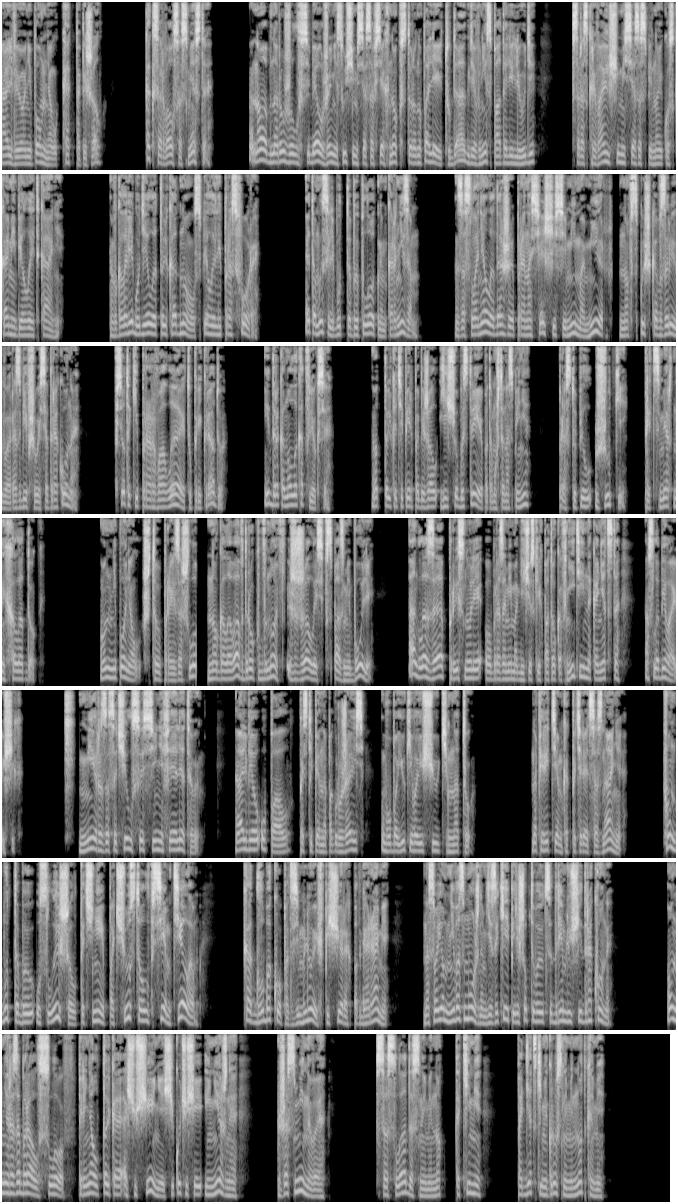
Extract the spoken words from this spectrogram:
Альвио не помнил, как побежал, как сорвался с места, но обнаружил себя уже несущимся со всех ног в сторону полей, туда, где вниз падали люди с раскрывающимися за спиной кусками белой ткани. В голове гудело только одно, успела ли просфора. Эта мысль будто бы плотным карнизом заслоняла даже проносящийся мимо мир, но вспышка взрыва разбившегося дракона все-таки прорвала эту преграду, и драконолог отвлекся. Вот только теперь побежал еще быстрее, потому что на спине проступил жуткий предсмертный холодок. Он не понял, что произошло, но голова вдруг вновь сжалась в спазме боли, а глаза прыснули образами магических потоков нитей, наконец-то ослабевающих. Мир засочился сине-фиолетовым. Альвио упал, постепенно погружаясь в убаюкивающую темноту. Но перед тем, как потерять сознание, он будто бы услышал, точнее почувствовал всем телом, как глубоко под землей в пещерах под горами на своем невозможном языке перешептываются дремлющие драконы. Он не разобрал слов, перенял только ощущение, щекочущее и нежное, жасминовое, со сладостными, но такими по-детскими грустными нотками.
